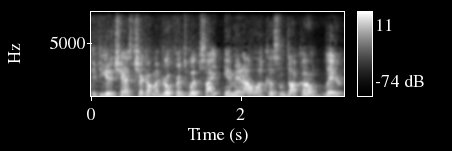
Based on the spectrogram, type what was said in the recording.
if you get a chance, check out my girlfriend's website, mnoutlaw.custom.com. Later.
